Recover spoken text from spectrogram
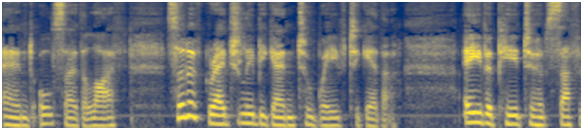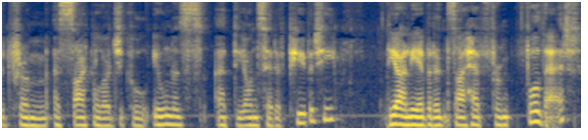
and also the life sort of gradually began to weave together. Eve appeared to have suffered from a psychological illness at the onset of puberty. The only evidence I have from, for that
